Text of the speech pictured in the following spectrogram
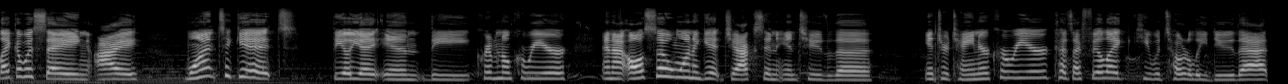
like I was saying, I want to get Thalia in the criminal career, and I also want to get Jackson into the entertainer career because I feel like he would totally do that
